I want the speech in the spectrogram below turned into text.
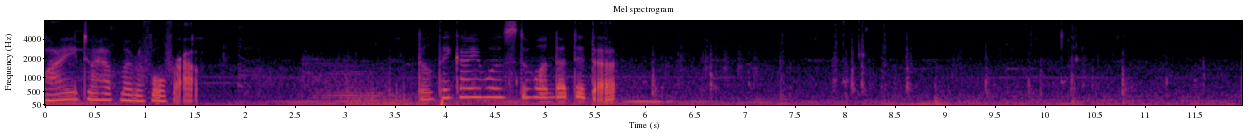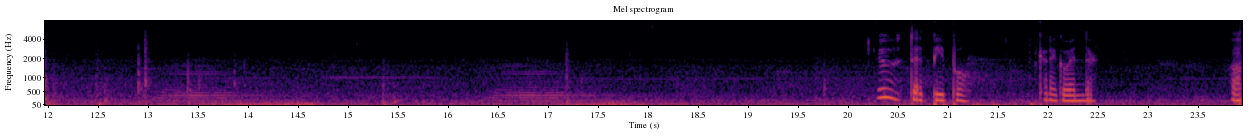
why do I have my revolver out? Don't think I was the one that did that. Dead people. Can I go in there? Ugh.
